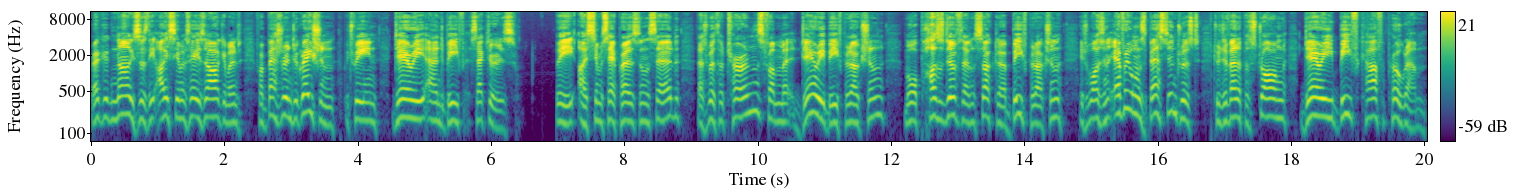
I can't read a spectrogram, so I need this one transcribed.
recognises the ICMSA's argument for better integration between dairy and beef sectors. The ICMSA president said that with returns from dairy beef production more positive than suckler beef production, it was in everyone's best interest to develop a strong dairy beef calf programme.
